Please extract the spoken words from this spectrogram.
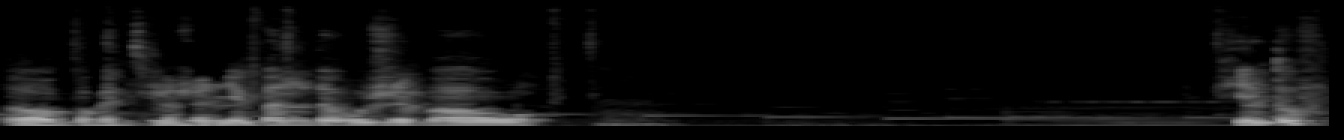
to powiedzmy, że nie będę używał hintów.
